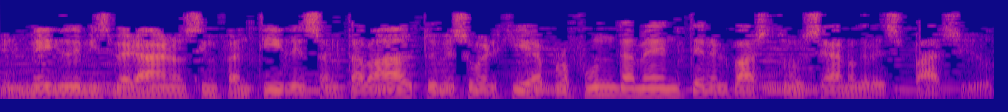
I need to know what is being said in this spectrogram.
En medio de mis veranos infantiles saltaba alto y me sumergía profundamente en el vasto océano del espacio,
